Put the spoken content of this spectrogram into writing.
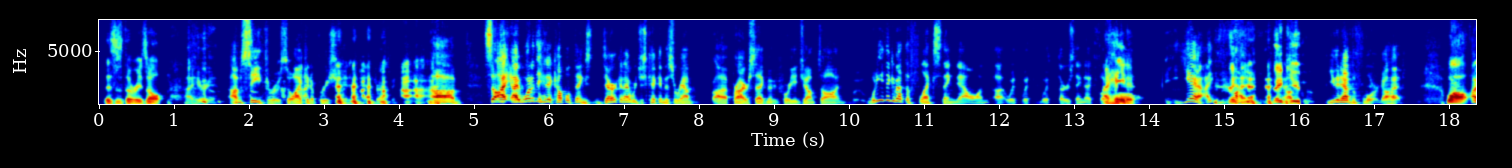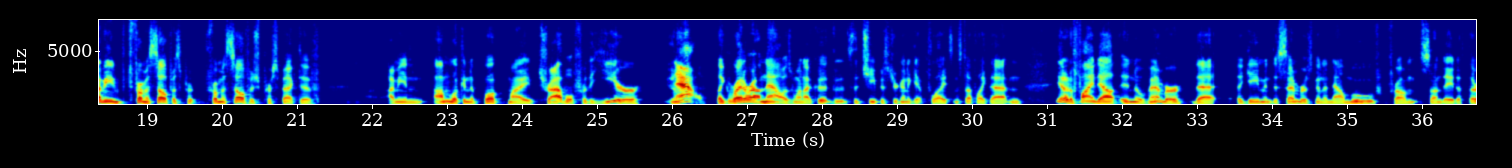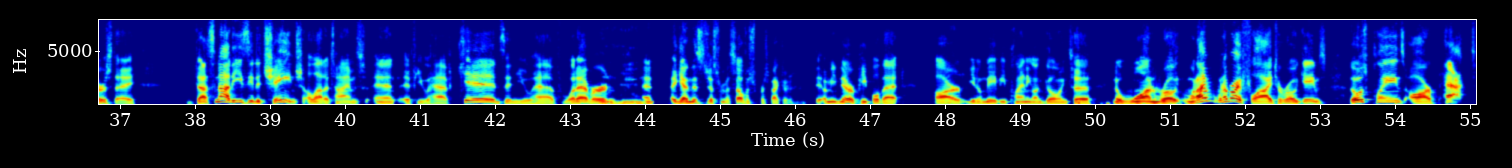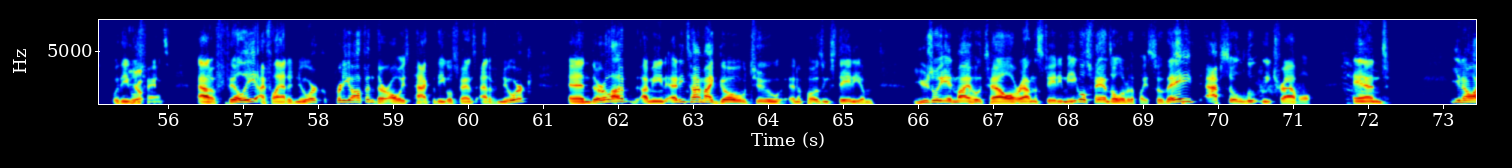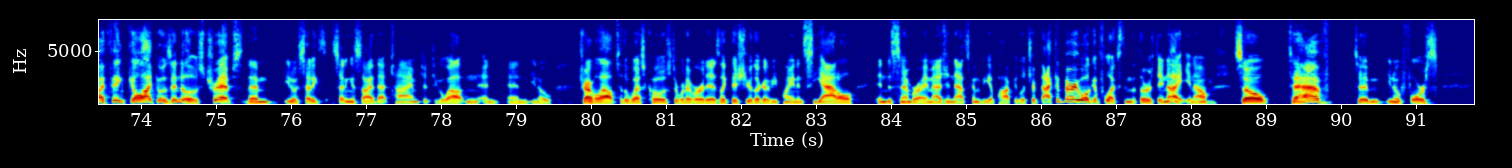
this is the result. I hear you. I'm see through, so I can appreciate it. Trust me. Um, so I, I wanted to hit a couple things. Derrick and I were just kicking this around uh, prior segment before you jumped on. What do you think about the flex thing now on uh, with with with Thursday night football? I hate it. Yeah, I, go ahead. Thank Um, you. You can have the floor. Go ahead. Well, I mean, from a selfish from a selfish perspective, I mean, I'm looking to book my travel for the year Yeah. now. Like right around now is when I could. It's the cheapest you're going to get flights and stuff like that. And you know, to find out in November that a game in December is going to now move from Sunday to Thursday. That's not easy to change a lot of times. And if you have kids and you have whatever, and Mhm. and again, this is just from a selfish perspective. I mean, there are people that are, you know, maybe planning on going to, you know, one road. When I, whenever I fly to road games, those planes are packed with Eagles Yep. fans. Out of Philly, I fly out of Newark pretty often. They're always packed with Eagles fans out of Newark. And there are a lot of, I mean, anytime I go to an opposing stadium, usually in my hotel around the stadium, Eagles fans all over the place. So they absolutely travel. And you know, I think a lot goes into those trips. Them, you know, setting setting aside that time to, to go out and and and you know travel out to the West Coast or whatever it is. Like this year, they're going to be playing in Seattle in December. I imagine that's going to be a popular trip. That could very well get flexed into Thursday night. You know, mm-hmm. so to have to you know force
